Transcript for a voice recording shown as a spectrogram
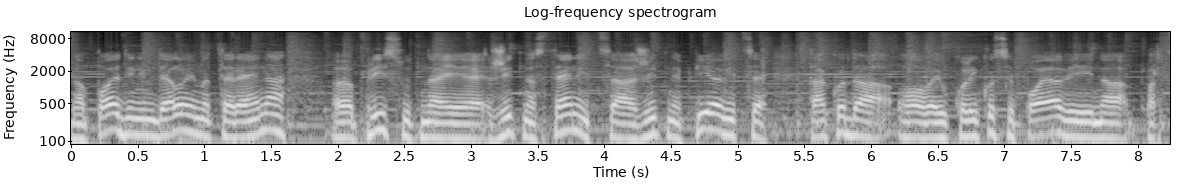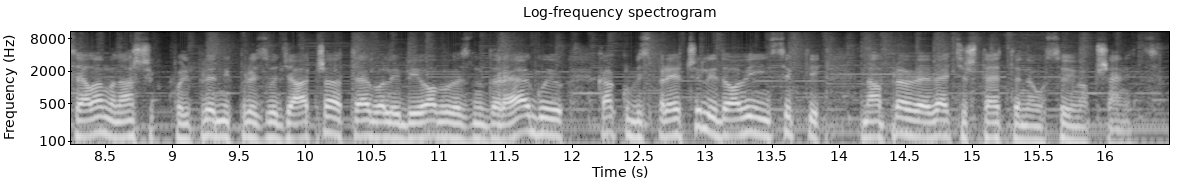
Na pojedinim delovima terena e, prisutna je žitna stenica, žitne pijavice, tako da ovaj, ukoliko se pojavi na parcelama naših poljoprivrednih proizvođača, trebali bi obavezno da reaguju kako bi sprečili da ovi insekti naprave veće štete na usevima pšenice.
